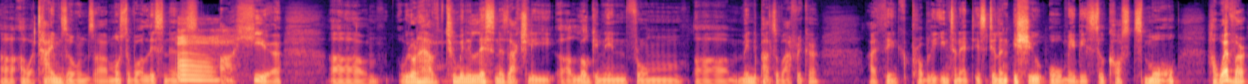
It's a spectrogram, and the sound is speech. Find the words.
uh, our time zones, uh, most of our listeners mm. are here. Um, we don't have too many listeners actually uh, logging in from uh, many parts of Africa. I think probably internet is still an issue, or maybe it still costs more. However,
